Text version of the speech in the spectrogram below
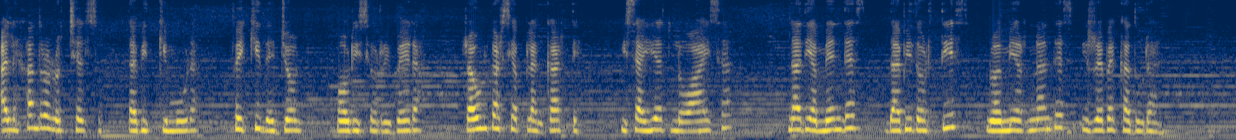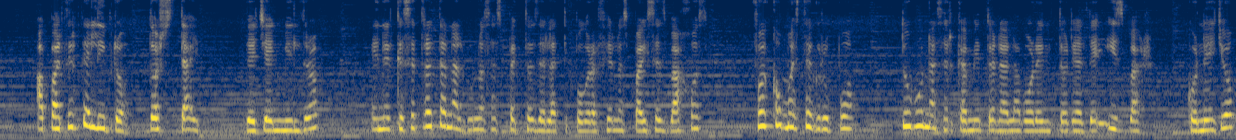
Alejandro Lochelso, David Kimura, Feiki de John, Mauricio Rivera, Raúl García Plancarte, Isaías Loaiza Nadia Méndez, David Ortiz, Noemí Hernández y Rebeca Durán. A partir del libro Dutch Type de Jane Mildrop, en el que se tratan algunos aspectos de la tipografía en los Países Bajos, fue como este grupo tuvo un acercamiento en la labor editorial de Isbar. Con ello,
